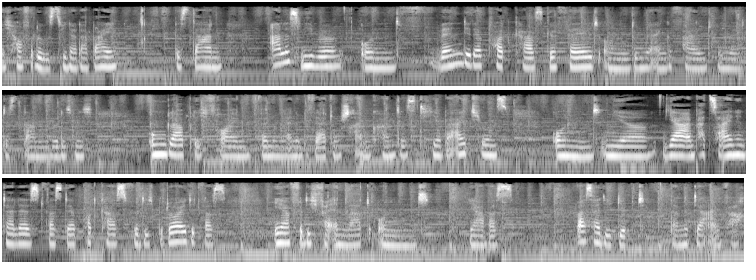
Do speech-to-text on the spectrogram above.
Ich hoffe, du bist wieder dabei. Bis dann, alles Liebe und wenn dir der Podcast gefällt und du mir einen Gefallen tun möchtest, dann würde ich mich unglaublich freuen, wenn du mir eine Bewertung schreiben könntest hier bei iTunes und mir ja ein paar Zeilen hinterlässt, was der Podcast für dich bedeutet, was er für dich verändert und ja, was, was er dir gibt. damit er einfach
